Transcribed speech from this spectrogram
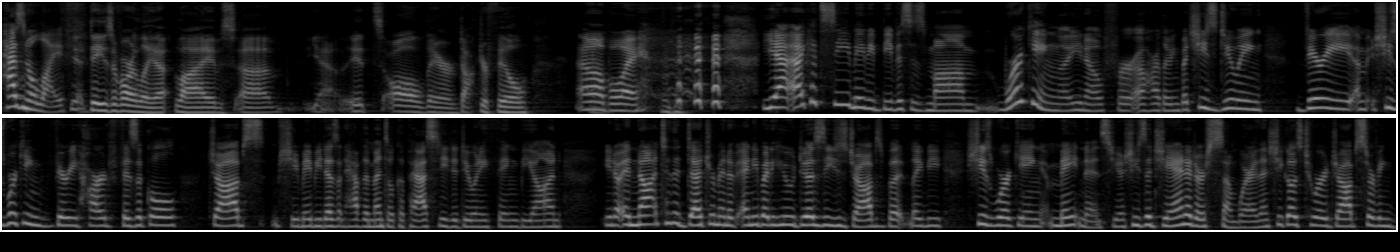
has no life. Yeah, Days of Our La- Lives. Uh, yeah, it's all there. Dr. Phil. Oh, boy. yeah, I could see maybe Beavis's mom working, uh, you know, for a hard living, but she's doing very, um, she's working very hard physical jobs. She maybe doesn't have the mental capacity to do anything beyond, you know, and not to the detriment of anybody who does these jobs, but maybe she's working maintenance. You know, she's a janitor somewhere, and then she goes to her job serving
